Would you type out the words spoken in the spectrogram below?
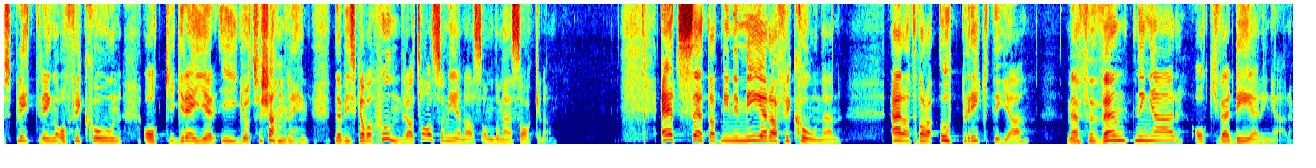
splittring och friktion och grejer i Guds församling. När vi ska vara hundratals som enas om de här sakerna. Ett sätt att minimera friktionen är att vara uppriktiga med förväntningar och värderingar.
